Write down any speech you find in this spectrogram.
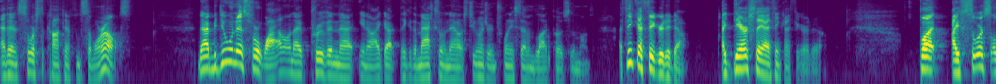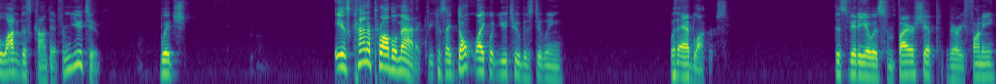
and then source the content from somewhere else. Now I've been doing this for a while and I've proven that, you know, I got I think the maximum now is 227 blog posts a month. I think I figured it out. I dare say I think I figured it out. But I source a lot of this content from YouTube, which is kind of problematic because I don't like what YouTube is doing with ad blockers. This video is from Fireship, very funny,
